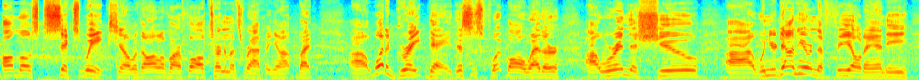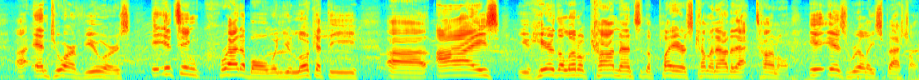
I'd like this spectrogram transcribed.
almost six weeks, you know, with all of our fall tournaments wrapping up. But uh, what a great day. This is football weather. Uh, we're in the shoe. Uh, when you're down here in the field, Andy, uh, and to our viewers, it's incredible when you look at the uh, eyes, you hear the little comments of the players coming out of that tunnel. It is really special.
